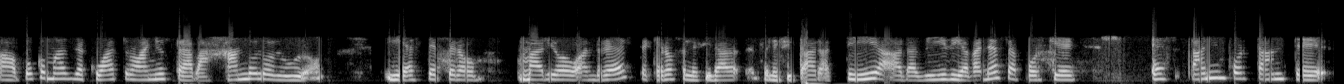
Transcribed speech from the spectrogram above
uh, poco más de cuatro años trabajando lo duro y este, pero Mario Andrés, te quiero felicitar, felicitar a ti, a David y a Vanessa porque es tan importante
